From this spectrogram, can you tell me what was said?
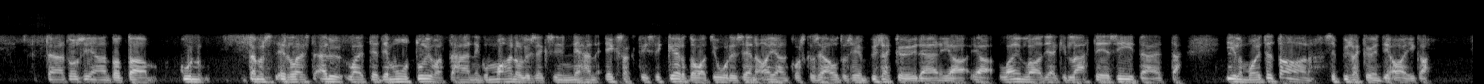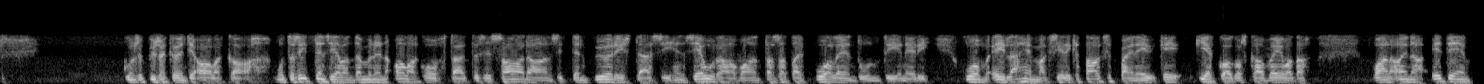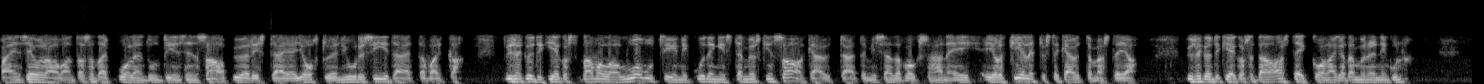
tämä tosiaan, tota, kun tämmöiset erilaiset älylaitteet ja muut tulivat tähän niin kuin mahdolliseksi, niin nehän eksaktisti kertovat juuri sen ajan, koska se auto siihen pysäköidään. Ja, ja lainlaatiakin lähtee siitä, että ilmoitetaan se pysäköintiaika kun se pysäköinti alkaa. Mutta sitten siellä on tämmöinen alakohta, että se saadaan sitten pyöristää siihen seuraavaan tasa- tai puoleen tuntiin, eli huom, ei lähemmäksi, eli taaksepäin ei kiekkoa koskaan veivata vaan aina eteenpäin seuraavaan tasa- tai puoleen tuntiin sen saa pyöristää ja johtuen juuri siitä, että vaikka pysäköintikiekosta tavallaan luovuttiin, niin kuitenkin sitä myöskin saa käyttää, että missään tapauksessa hän ei, ei ole kielletty sitä käyttämästä ja pysäköintikiekossa tämä asteikko on aika tämmöinen niin kuin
